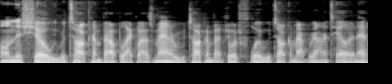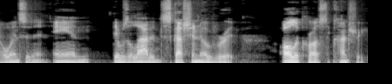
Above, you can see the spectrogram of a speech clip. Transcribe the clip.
on this show, we were talking about Black Lives Matter. We were talking about George Floyd. We were talking about Breonna Taylor and that whole incident. And there was a lot of discussion over it all across the country.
